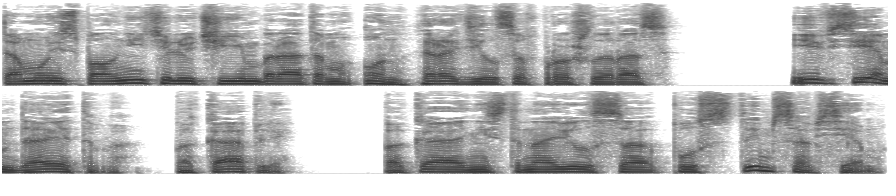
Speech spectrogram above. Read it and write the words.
тому исполнителю, чьим братом он родился в прошлый раз, и всем до этого, по капле, пока не становился пустым совсем.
